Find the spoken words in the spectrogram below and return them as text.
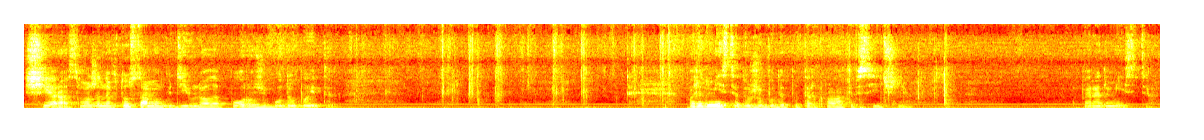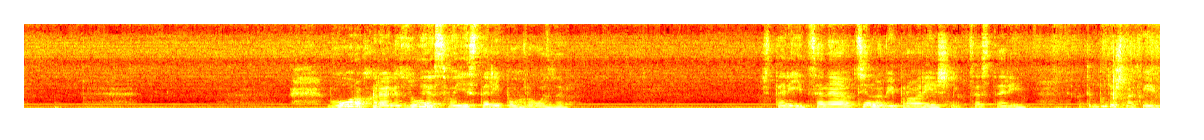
ще раз, може не в ту саму будівлю, але поруч буду бити. Передмістя дуже буде потерпати в січні. Передмістя. Ворог реалізує свої старі погрози. Старі, це не ці нові про Орешник, це старі. А ти будеш на Київ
